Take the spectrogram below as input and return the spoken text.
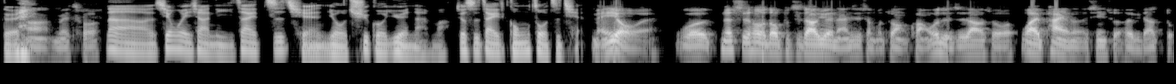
对对啊，没错。那先问一下，你在之前有去过越南吗？就是在工作之前。没有哎、欸我那时候都不知道越南是什么状况，我只知道说外派呢薪水会比较多，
